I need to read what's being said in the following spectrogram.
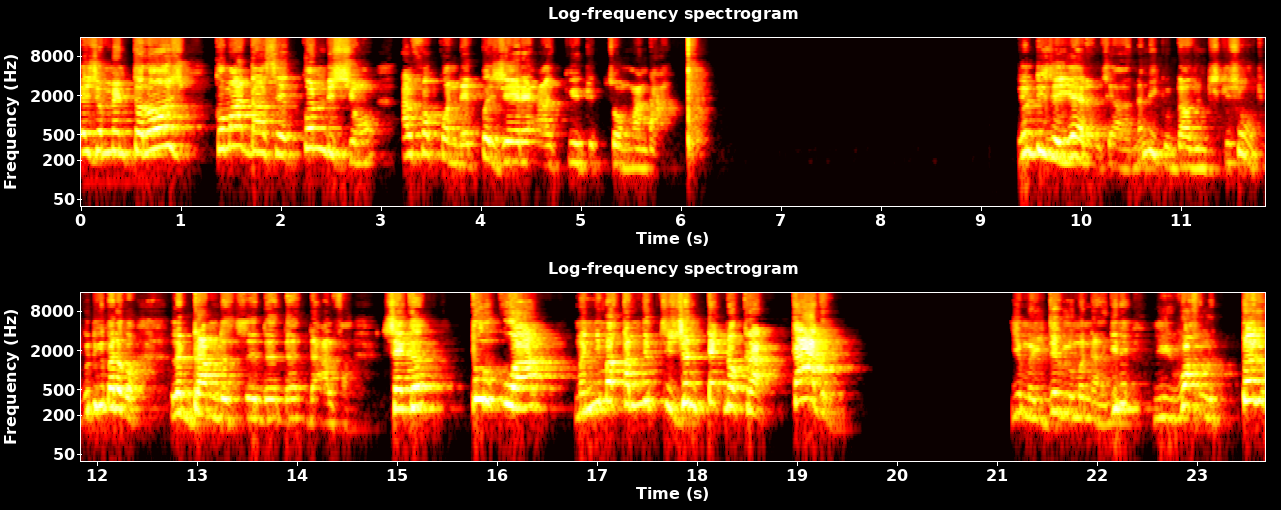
et je m'interroge comment, dans ces conditions, Alpha Condé peut gérer en quiétude son mandat. Je le disais hier, c'est un ami dans une discussion, tu dis le drame de, de, de, Alpha. C'est que pourquoi, man ñi ma xam ci jeune technocrate cadre yi may déglu mën naa Guinée ñuy wax lu toy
